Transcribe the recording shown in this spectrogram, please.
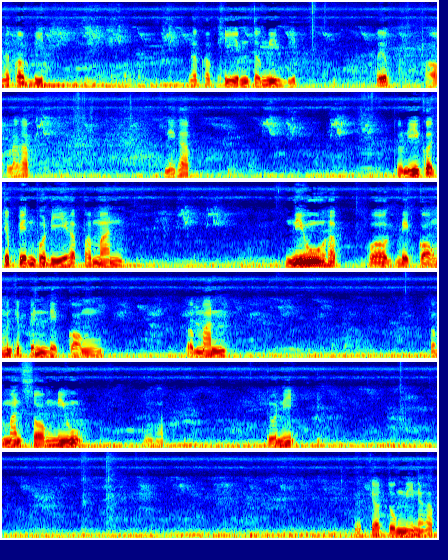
แล้วก็บิด แล้วก็ครีมตรงนี้บิดปึ๊บออกแล้วครับ นี่ครับ ตรงนี้ก็จะเป็นพอดีครับประมาณ นิ้วครับพราะเหล็กกล่องมันจะเป็นเหล็กกล่องประมาณ ประมาณสองนิ้วนะครับ ตัวนี้เดี๋ยวเจาตรงนี้นะครับ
